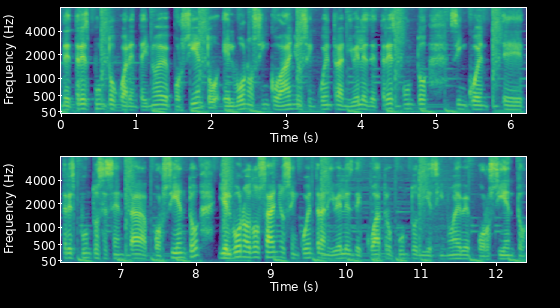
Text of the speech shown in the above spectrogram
de 3.49%, el bono 5 años se encuentra a niveles de 3.60% eh, y el bono 2 años se encuentra a niveles de 4.19%.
